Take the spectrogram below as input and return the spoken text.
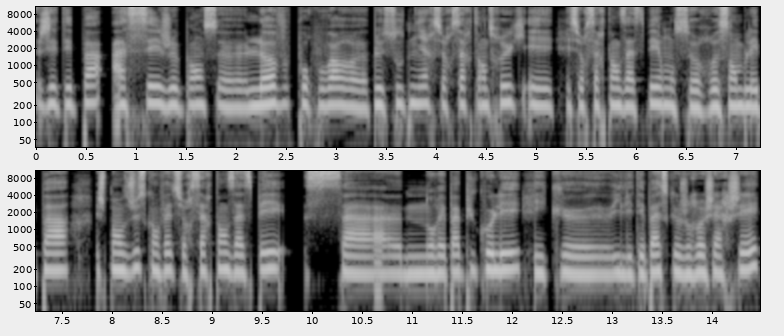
j'étais pas assez, je pense, love pour pouvoir le soutenir sur certains trucs et, et, sur certains aspects, on se ressemblait pas. Je pense juste qu'en fait, sur certains aspects, ça n'aurait pas pu coller et qu'il n'était pas ce que je recherchais.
